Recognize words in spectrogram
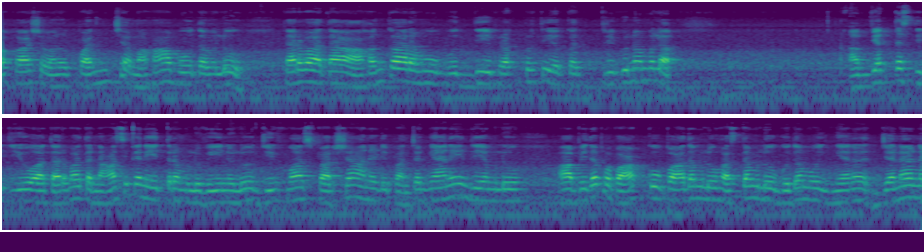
ఆకాశమును పంచ మహాభూతములు తర్వాత అహంకారము బుద్ధి ప్రకృతి యొక్క త్రిగుణముల అవ్యక్త స్థితియు. ఆ తర్వాత నాసిక నేత్రములు వీణులు జిహ్మ స్పర్శ అనేది పంచజ్ఞానేంద్రియములు. ఆ పిదప వాక్కు పాదములు హస్తములు గుదము జ్ఞన జనన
